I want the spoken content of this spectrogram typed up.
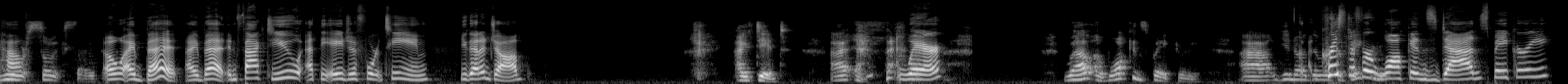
How? We were so excited. Oh, I bet. I bet. In fact, you, at the age of 14, you got a job. I did. I, Where? well, a Walken's Bakery. Uh, you know, there was a Christopher Walken's dad's bakery.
